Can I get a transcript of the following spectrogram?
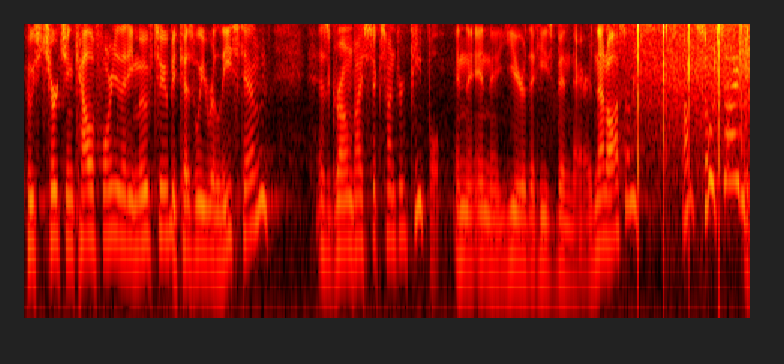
whose church in California that he moved to because we released him? Has grown by 600 people in the, in the year that he's been there. Isn't that awesome? I'm so excited.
